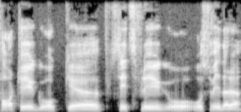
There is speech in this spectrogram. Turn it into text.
fartyg och eh, stridsflyg och, och, så vidare.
